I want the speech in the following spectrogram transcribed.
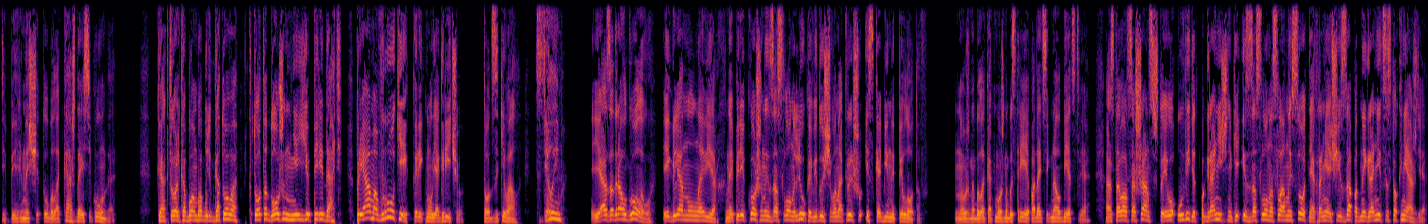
Теперь на счету была каждая секунда. «Как только бомба будет готова, кто-то должен мне ее передать. Прямо в руки!» — крикнул я Гричу. Тот закивал. «Сделаем?» Я задрал голову и глянул наверх, на перекошенный заслон люка, ведущего на крышу из кабины пилотов. Нужно было как можно быстрее подать сигнал бедствия. Оставался шанс, что его увидят пограничники из заслона славной сотни, охраняющие западные границы Стокняжья.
